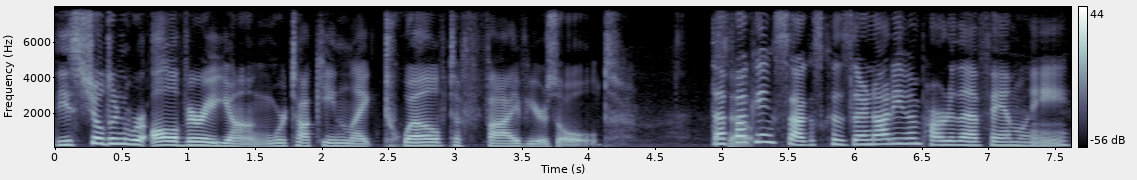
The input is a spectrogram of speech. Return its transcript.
These children were all very young. We're talking like 12 to 5 years old. That So- fucking sucks because they're not even part of that family.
